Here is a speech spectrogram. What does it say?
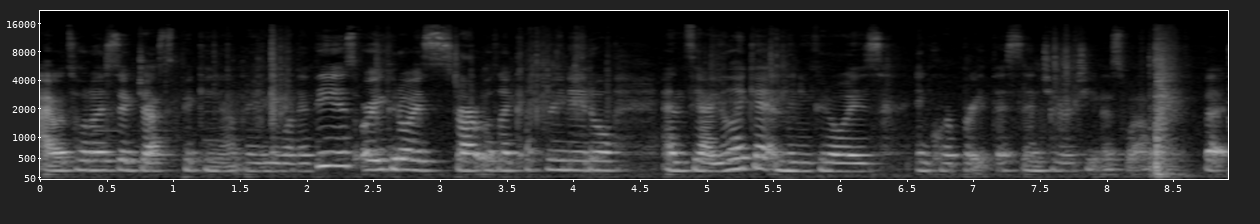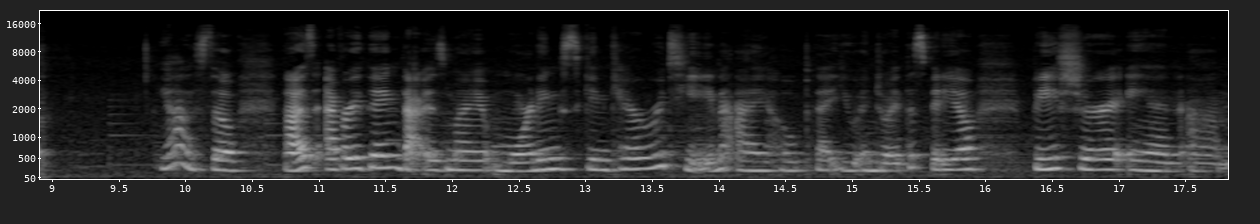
I would totally suggest picking up maybe one of these, or you could always start with like a prenatal and see how you like it, and then you could always incorporate this into your routine as well. But yeah, so that is everything. That is my morning skincare routine. I hope that you enjoyed this video. Be sure and um,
